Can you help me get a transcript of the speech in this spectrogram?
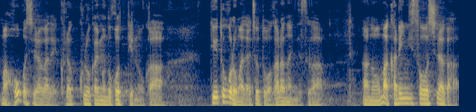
まあ、ほぼ白髪で黒黒髪も残っているのかっていうところまではちょっとわからないんですがあの、まあ、仮に総白髪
